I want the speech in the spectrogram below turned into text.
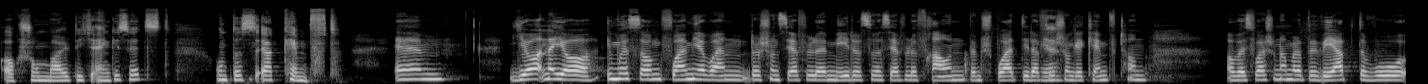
auch schon mal dich eingesetzt und das erkämpft. Ähm, ja, na ja, ich muss sagen, vor mir waren da schon sehr viele Mädels oder sehr viele Frauen beim Sport, die dafür Ja. schon gekämpft haben. Aber es war schon einmal ein Bewerb, da wo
